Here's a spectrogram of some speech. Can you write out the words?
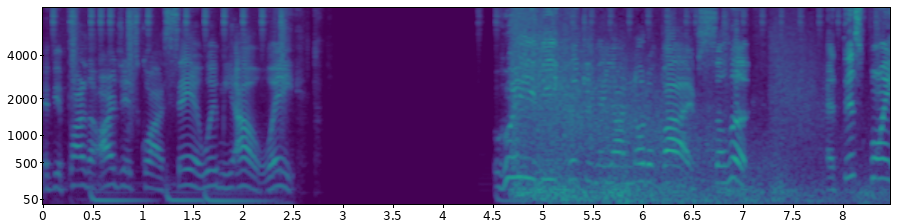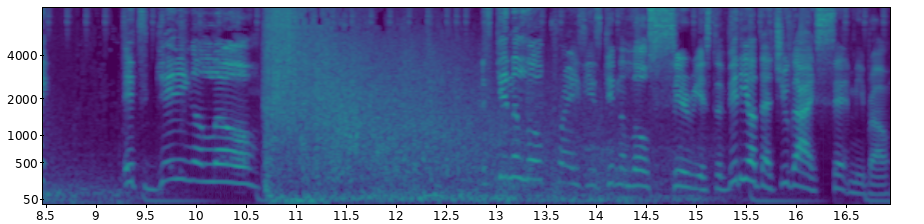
If you're part of the RJ squad, say it with me. I'll wait. You be clicking, and Y'all know the vibes. So look, at this point, it's getting a little getting a little crazy. It's getting a little serious. The video that you guys sent me, bro.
